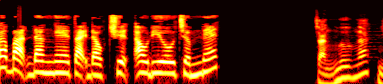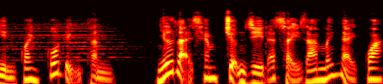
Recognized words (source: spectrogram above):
Các bạn đang nghe tại đọc chuyện audio.net Chàng ngơ ngác nhìn quanh cố định thần, nhớ lại xem chuyện gì đã xảy ra mấy ngày qua.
